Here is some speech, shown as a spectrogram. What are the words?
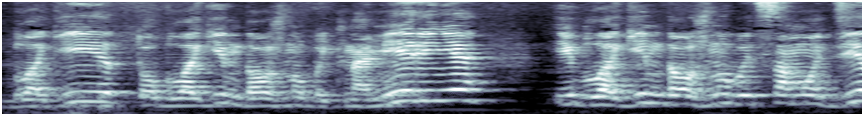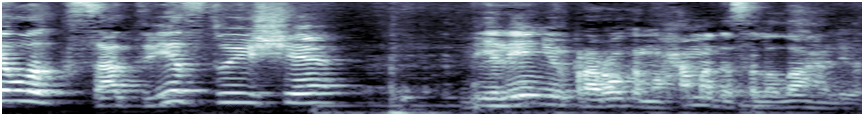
благие, то благим должно быть намерение, и благим должно быть само дело, соответствующее велению пророка Мухаммада, саллаллаху алейhi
